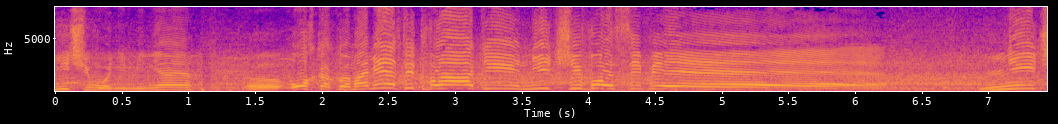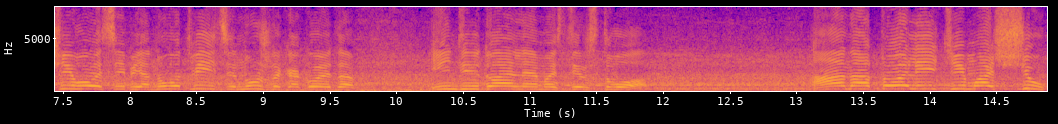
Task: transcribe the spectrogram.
ничего не меняя. Э, ох, какой момент! И 2-1! Ничего себе! Ничего себе! Ну вот видите, нужно какое-то индивидуальное мастерство. Анатолий Тимощук.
